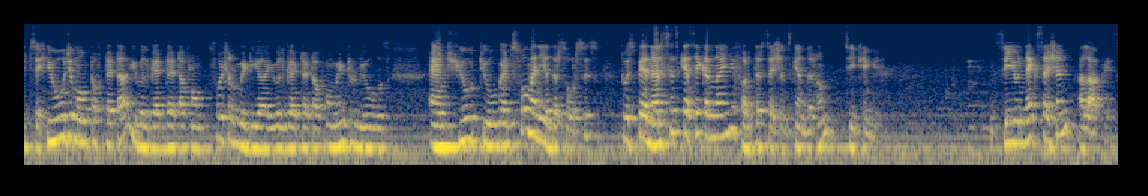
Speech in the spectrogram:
it's a huge amount of data you will get data from social media you will get data from interviews and YouTube and so many other sources तो इस पे एनालिसिस कैसे करना है? ये फर्दर सेशंस के अंदर हम सीखेंगे। सी यू नेक्स्ट सेशन अल्लाह हाफिज़।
